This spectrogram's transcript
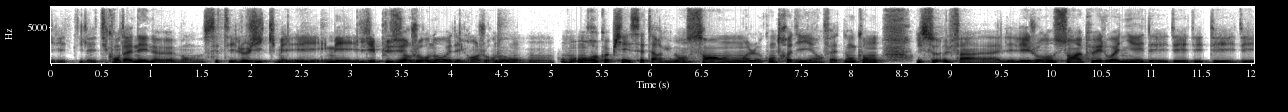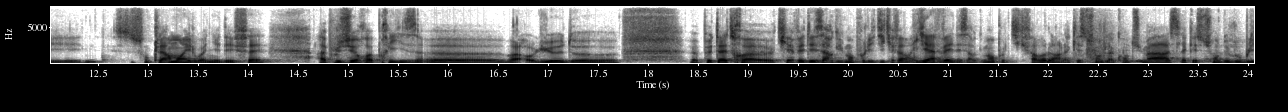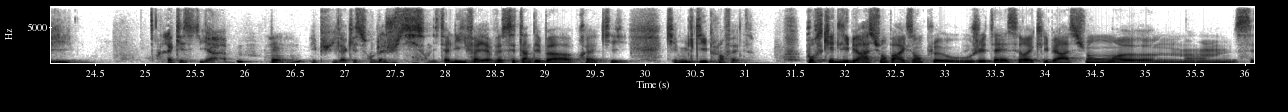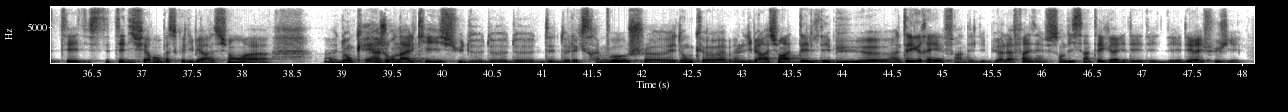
il, est, il, a été condamné. Bon, c'était logique, mais mais les plusieurs journaux et des grands journaux ont, ont, ont recopié cet argument sans le contredire en fait. Donc on, se, enfin, les, journaux se sont un peu éloignés des, des, des, des, se sont clairement éloignés des faits à plusieurs reprises, euh, voilà, au lieu de euh, peut-être euh, qu'il y avait des arguments politiques à faire. Il y avait des arguments politiques à faire valoir. La question de la contumace, la question de l'oubli. Et puis la question de la justice en Italie. Enfin, c'est un débat après qui, qui est multiple en fait. Pour ce qui est de Libération, par exemple, où j'étais, c'est vrai que Libération, euh, c'était différent parce que Libération donc est un journal qui est issu de, de, de, de l'extrême gauche et donc euh, Libération a dès le début euh, intégré, enfin dès le début à la fin des années 70, intégré des, des, des réfugiés.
